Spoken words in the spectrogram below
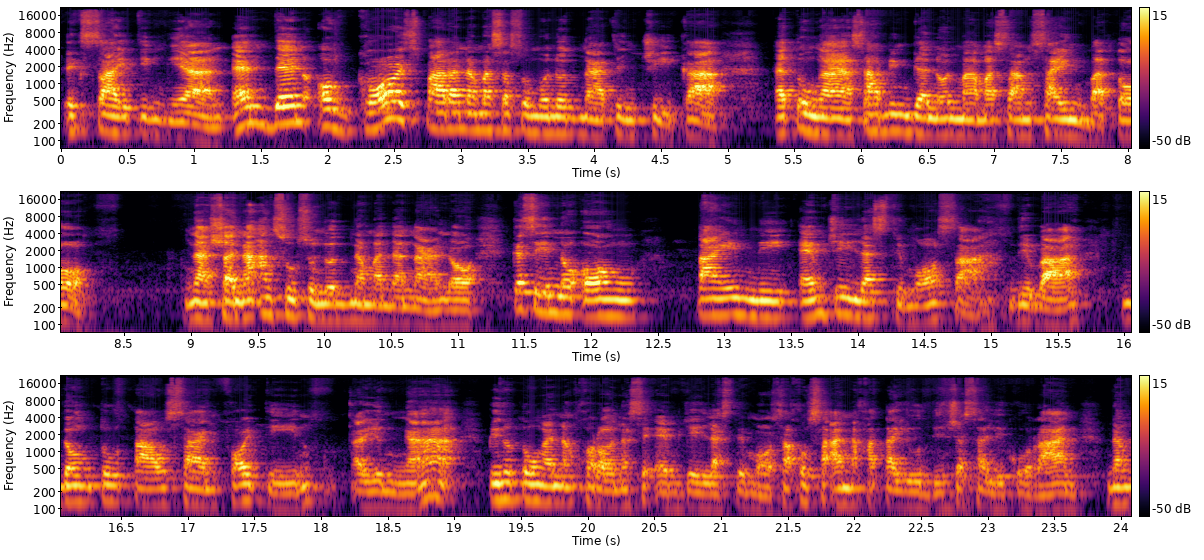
Exciting yan. And then, of course, para naman sa sumunod natin, chika, eto nga, sabing ganon, Mama Sam, sign ba to? Na siya na ang susunod na mananalo. Kasi noong time ni MJ Lastimosa, di ba? Noong 2014, ayun nga, pinutungan ng corona si MJ Lastimosa kung saan nakatayo din siya sa likuran ng,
